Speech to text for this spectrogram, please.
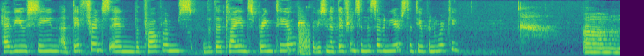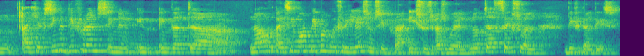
Have you seen a difference in the problems that the clients bring to you? Have you seen a difference in the seven years that you've been working? Um, I have seen a difference in in, in that uh, now I see more people with relationship uh, issues as well, not just sexual difficulties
